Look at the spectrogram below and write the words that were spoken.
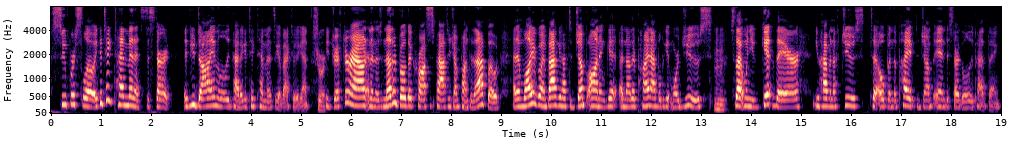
super slow. It could take ten minutes to start. If you die in the lily pad, it could take ten minutes to get back to it again. Sure. You drift around, and then there's another boat that crosses past. You jump onto that boat, and then while you're going back, you have to jump on and get another pineapple to get more juice, Mhm. so that when you get there, you have enough juice to open the pipe to jump in to start the lily pad thing.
